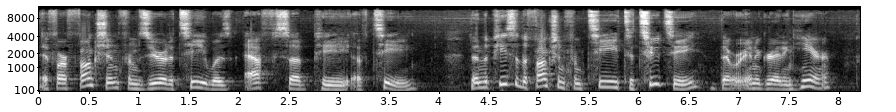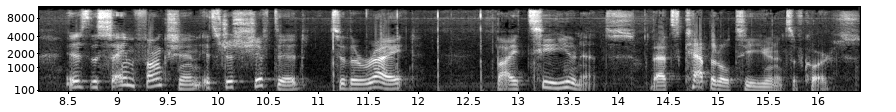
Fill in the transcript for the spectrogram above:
If our function from 0 to t was f sub p of t, then the piece of the function from t to 2t that we're integrating here is the same function, it's just shifted to the right by t units. That's capital T units, of course.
